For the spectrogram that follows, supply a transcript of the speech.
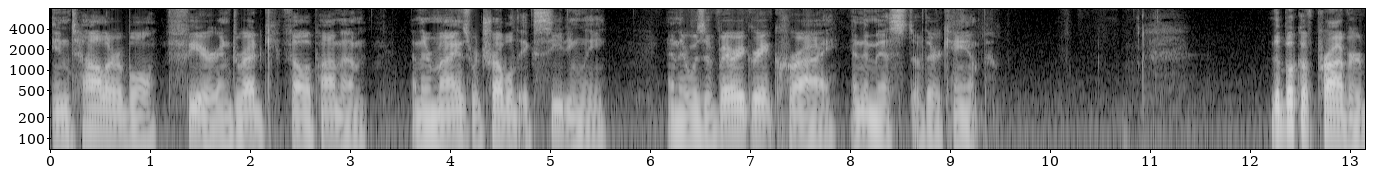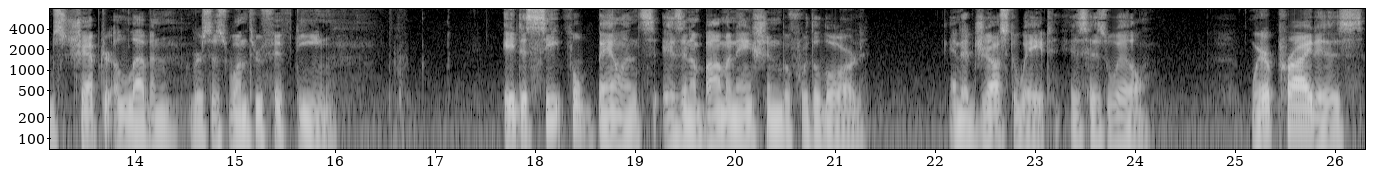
intolerable fear and dread fell upon them, and their minds were troubled exceedingly, and there was a very great cry in the midst of their camp. The book of Proverbs, chapter 11, verses 1 through 15. A deceitful balance is an abomination before the Lord, and a just weight is his will. Where pride is,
